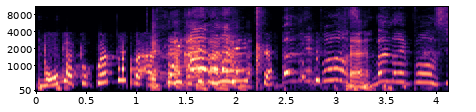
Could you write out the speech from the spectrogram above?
Bon, bah pourquoi pas bah. Bonne réponse Bonne réponse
